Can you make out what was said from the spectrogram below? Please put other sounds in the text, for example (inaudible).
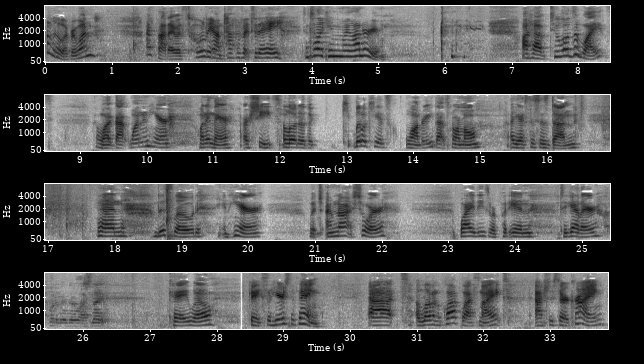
Hello everyone. I thought I was totally on top of it today until I came in my laundry room. (laughs) I have two loads of whites. I got one in here, one in there, our sheets, a load of the little kids laundry, that's normal. I guess this is done. Then this load in here, which I'm not sure why these were put in together. I put them in there last night. Okay, well, okay, so here's the thing. At 11 o'clock last night, Ashley started crying,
